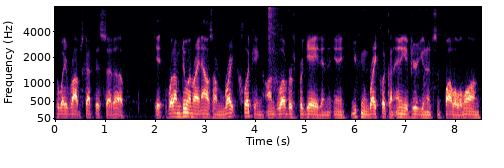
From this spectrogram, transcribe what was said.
the way Rob's got this set up, it, what I'm doing right now is I'm right clicking on Glover's Brigade, and, and you can right click on any of your units and follow along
